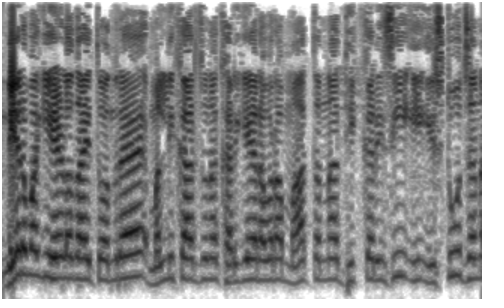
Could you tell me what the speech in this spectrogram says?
ನೇರವಾಗಿ ಹೇಳೋದಾಯ್ತು ಅಂದ್ರೆ ಮಲ್ಲಿಕಾರ್ಜುನ ಖರ್ಗೆರವರ ಅವರ ಮಾತನ್ನ ಧಿಕ್ಕರಿಸಿ ಈ ಇಷ್ಟು ಜನ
